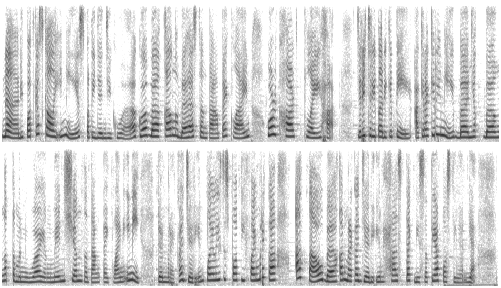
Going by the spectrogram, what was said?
Nah di podcast kali ini seperti janji gue Gue bakal ngebahas tentang tagline Work hard, play hard. Jadi cerita dikit nih, akhir-akhir ini banyak banget temen gue yang mention tentang tagline ini Dan mereka jadiin playlist di Spotify mereka Atau bahkan mereka jadiin hashtag di setiap postingannya.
